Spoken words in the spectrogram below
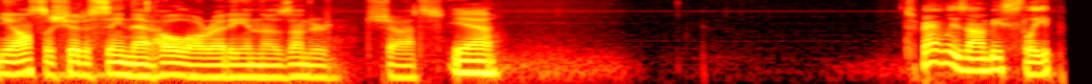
You also should have seen that hole already in those under shots. Yeah. So apparently, zombies sleep.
